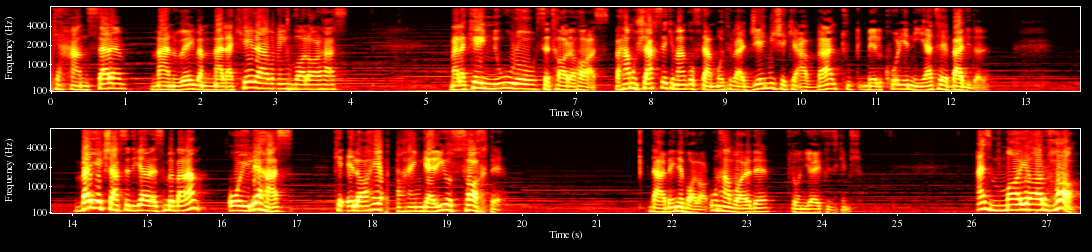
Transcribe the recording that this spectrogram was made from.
که همسر منوی و ملکه در واقع این والار هست. ملکه نور و ستاره ها هست. به همون شخصی که من گفتم متوجه میشه که اول تو ملکور یه نیت بدی داره. و یک شخص دیگر اسم ببرم اویله هست که الهه آهنگری و ساخته. در بین والار. اون هم وارد دنیای فیزیکی میشه. از مایارها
